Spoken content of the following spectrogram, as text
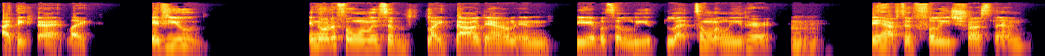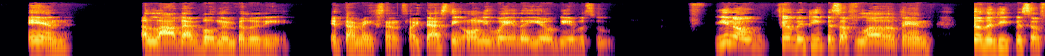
I think that like if you in order for women to like bow down and be able to lead let someone lead her, mm-hmm. they have to fully trust them and allow that vulnerability, if that makes sense. Like that's the only way that you'll be able to, you know, feel the deepest of love and feel the deepest of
